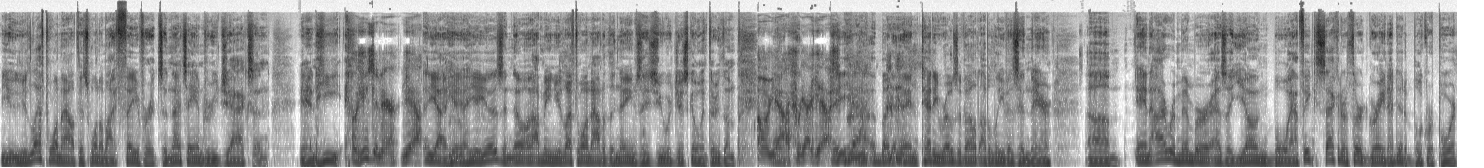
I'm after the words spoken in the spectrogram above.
you, you left one out that's one of my favorites, and that's Andrew Jackson. And he, oh, he's in there, yeah, yeah, yeah, mm-hmm. he is. And no, I mean, you left one out of the names as you were just going through them. Oh yeah, I forgot. Yes, yeah, mm-hmm. but and Teddy Roosevelt, I believe, is in there. Um, and I remember as a young boy, I think second or third grade, I did a book report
